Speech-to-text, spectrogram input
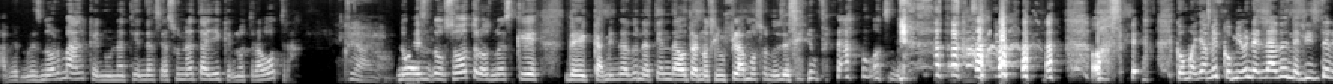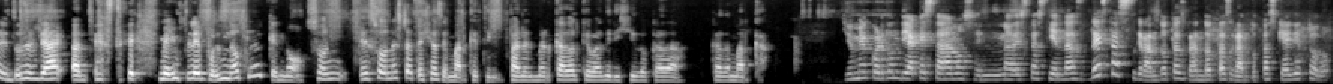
a ver, no es normal que en una tienda seas una talla y que en otra otra. Claro. No es nosotros, no es que de caminar de una tienda a otra nos inflamos o nos desinflamos. o sea, como ya me comí un helado en el Inter, entonces ya ah, este, me inflé. Pues no, creo que no. Son, son estrategias de marketing para el mercado al que va dirigido cada, cada marca. Yo me acuerdo un día que estábamos en una de estas tiendas, de estas grandotas, grandotas, grandotas que hay de todo.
